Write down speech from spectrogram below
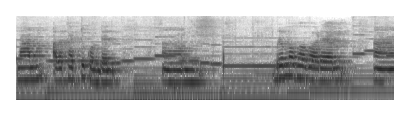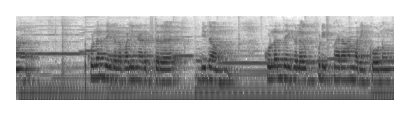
நானும் அதை கற்றுக்கொண்டேன். பிரம்மபாவோட குழந்தைகளை வழிநடத்துகிற விதம் குழந்தைகளை எப்படி பராமரிக்கணும்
